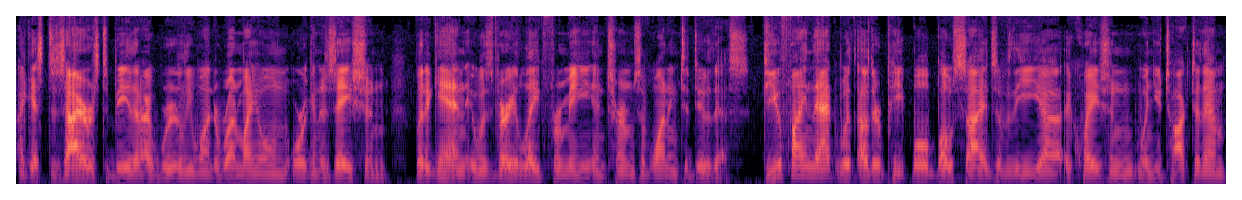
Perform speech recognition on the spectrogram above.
I guess, desires to be that I really wanted to run my own organization. But again, it was very late for me in terms of wanting to do this. Do you find that with other people, both sides of the uh, equation, when you talk to them?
